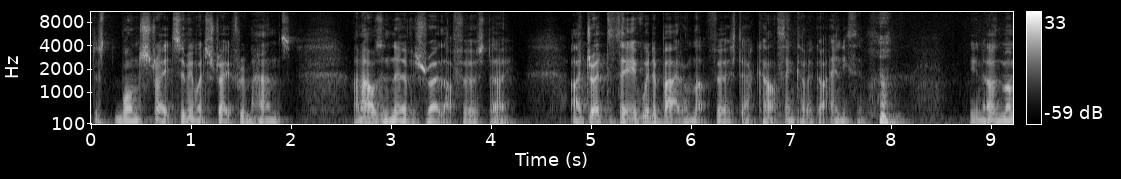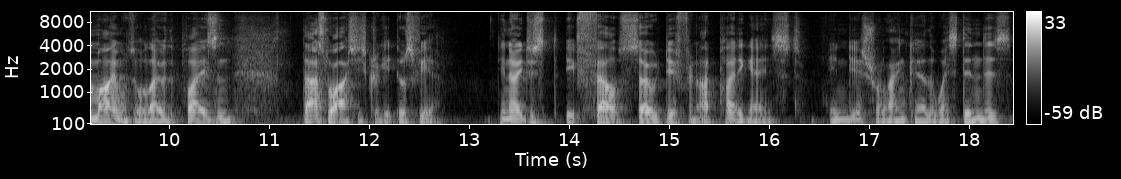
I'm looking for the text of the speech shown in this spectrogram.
Just one straight to me, went straight through my hands. And I was a nervous wreck that first day. I dread to think if we'd have batted on that first day, I can't think I'd have got anything. you know, my mind was all over the place. And that's what Ashes cricket does for you. You know, it just it felt so different. I'd played against India, Sri Lanka, the West Indies,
